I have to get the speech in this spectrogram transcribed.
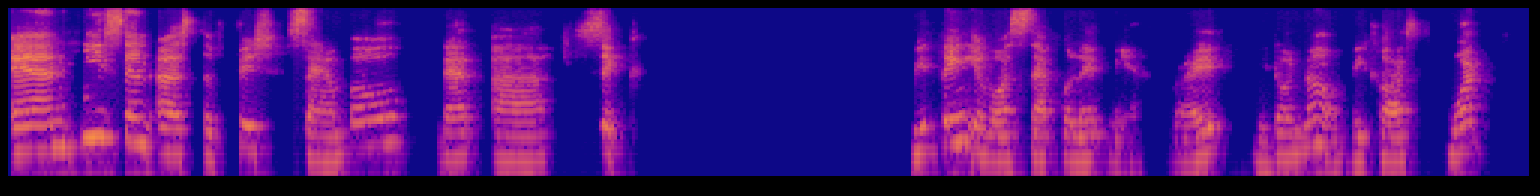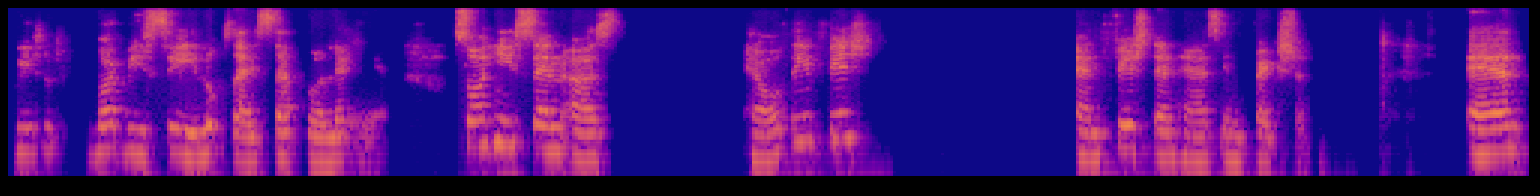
And he sent us the fish sample that are sick. We think it was saprolegnia, right? We don't know because what we what we see looks like saprolegnia. So he sent us healthy fish and fish that has infection. And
